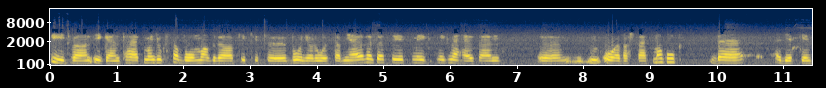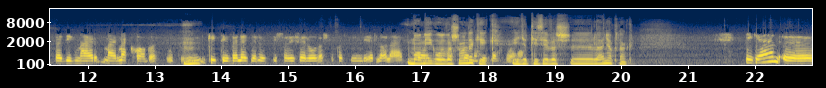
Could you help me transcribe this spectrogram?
Így van, igen. Tehát mondjuk Szabó Magda kicsit bonyolultabb nyelvezetét még, még nehezen ö, olvasták maguk, de egyébként pedig már, már meghallgattuk hmm. két évvel ezelőtt is, és elolvastuk a Szündér Lalát. Ma még olvasol nekik? Így a tíz éves lányoknak? Igen, ö,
